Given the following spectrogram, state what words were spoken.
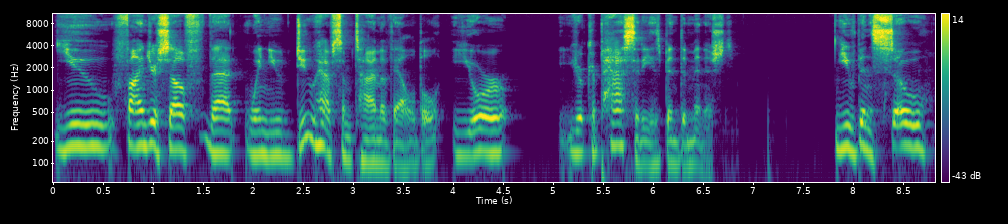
you find yourself that when you do have some time available, your your capacity has been diminished. You've been so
